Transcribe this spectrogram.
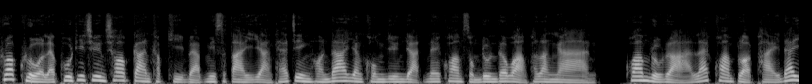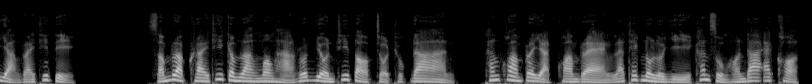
ครอบครัวและผู้ที่ชื่นชอบการขับขี่แบบมีสไตล์อย่างแท้จริง Honda ยังคงยืนหยัดในความสมดุลระหว่างพลังงาน ความหรูหราและความปลอดภัยได้อย่างไร้ที่ติสำหรับใครที่กำลังมองหารถยนต์ที่ตอบโจทย์ทุกด้าน ทั้งความประหยัดความแรงและเทคโนโลยีขั้นสูง Honda Accord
